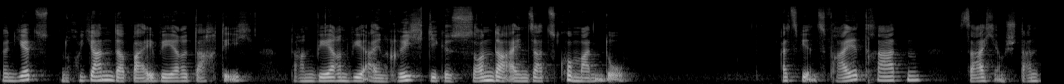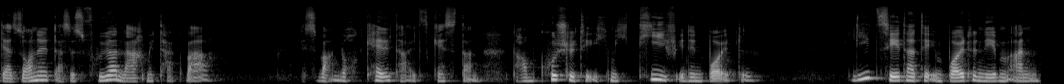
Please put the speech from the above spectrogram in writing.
Wenn jetzt noch Jan dabei wäre, dachte ich, dann wären wir ein richtiges Sondereinsatzkommando. Als wir ins Freie traten, sah ich am Stand der Sonne, dass es früher Nachmittag war. Es war noch kälter als gestern, darum kuschelte ich mich tief in den Beutel. Lee zeterte im Beutel nebenan.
